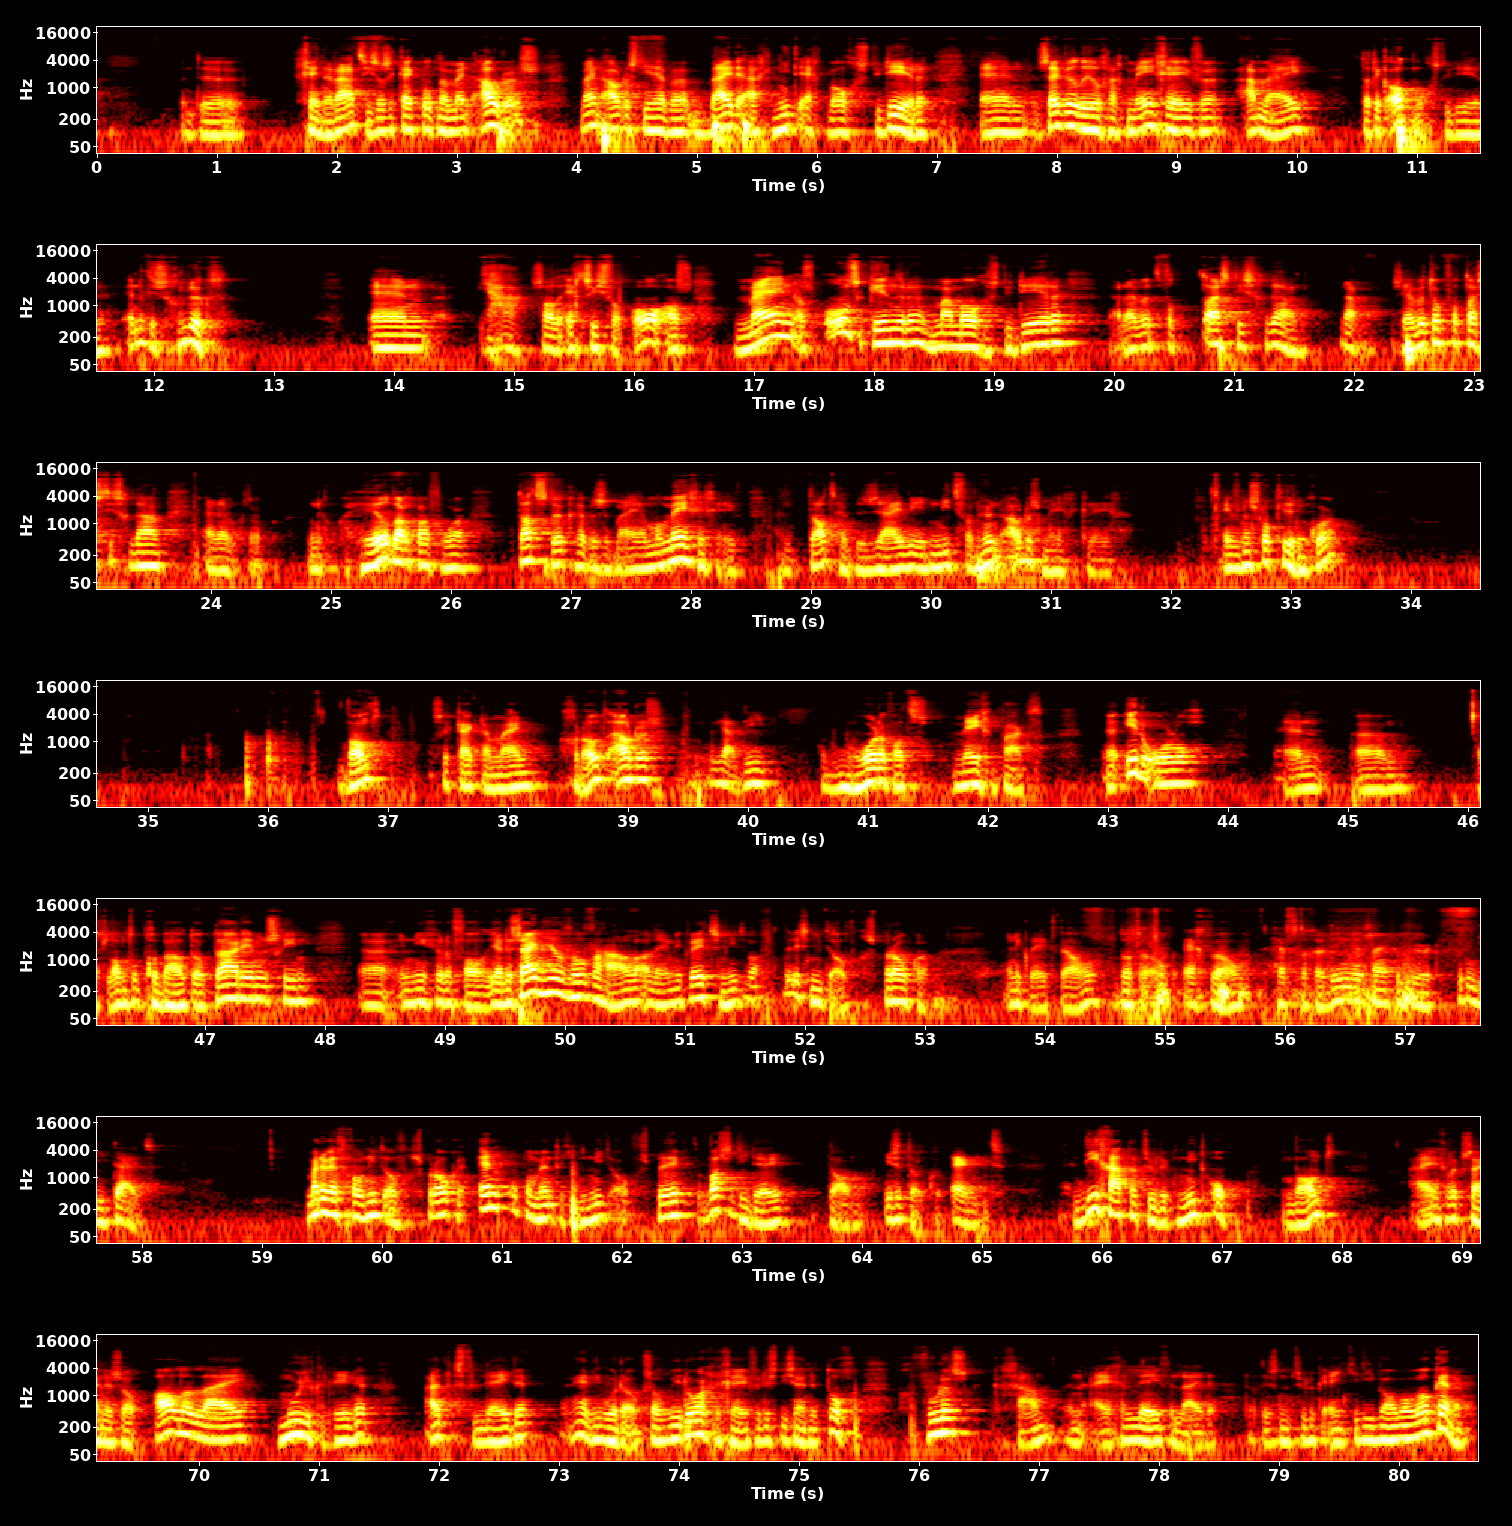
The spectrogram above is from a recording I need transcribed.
de generaties. Als ik kijk bijvoorbeeld naar mijn ouders. Mijn ouders die hebben beide eigenlijk niet echt mogen studeren. En zij wilden heel graag meegeven aan mij dat ik ook mocht studeren. En dat is gelukt. En ja, ze hadden echt zoiets van, oh, als mijn, als onze kinderen maar mogen studeren, nou, dan hebben we het fantastisch gedaan. Nou, ze hebben het ook fantastisch gedaan en daar ben ik ook heel dankbaar voor. Dat stuk hebben ze mij helemaal meegegeven. En dat hebben zij weer niet van hun ouders meegekregen. Even een slokje drinken hoor. Want als ik kijk naar mijn grootouders, ja, die hebben behoorlijk wat meegemaakt uh, in de oorlog. En um, het land opgebouwd, ook daarin misschien. Uh, in ieder geval, ja, er zijn heel veel verhalen, alleen ik weet ze niet, want er is niet over gesproken. En ik weet wel dat er ook echt wel heftige dingen zijn gebeurd in die tijd. Maar er werd gewoon niet over gesproken. En op het moment dat je er niet over spreekt, was het idee, dan is het ook er niet. En die gaat natuurlijk niet op. Want eigenlijk zijn er zo allerlei moeilijke dingen uit het verleden. Die worden ook zo weer doorgegeven. Dus die zijn er toch. Gevoelens gaan een eigen leven leiden. Dat is natuurlijk eentje die we allemaal wel kennen.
